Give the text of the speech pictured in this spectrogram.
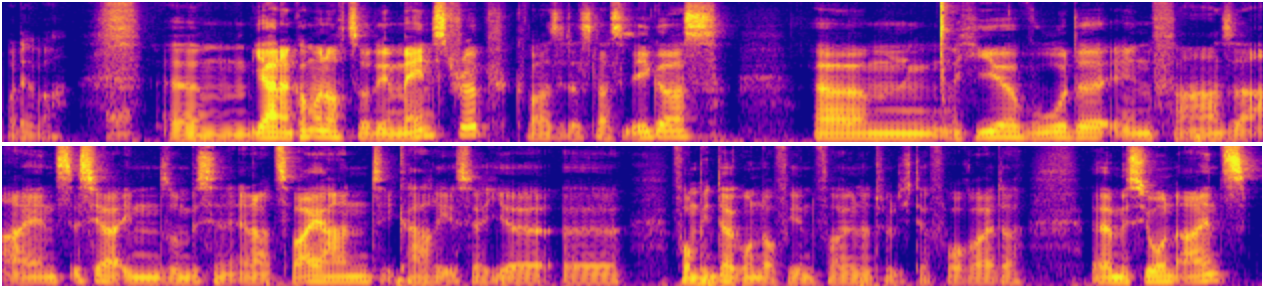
whatever. Ähm, ja, dann kommen wir noch zu dem Mainstrip, quasi das Las Vegas. Ähm, hier wurde in Phase 1, ist ja in so ein bisschen in einer Zweihand, Ikari ist ja hier äh, vom Hintergrund auf jeden Fall natürlich der Vorreiter. Äh, Mission 1,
